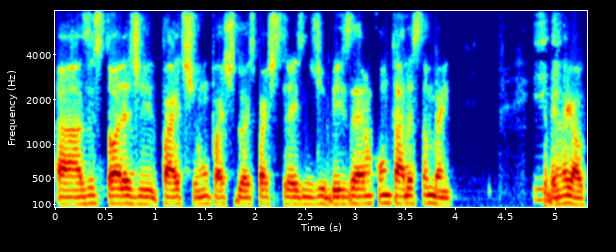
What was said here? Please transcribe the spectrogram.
as histórias de parte 1, parte 2, parte 3 nos gibis eram contadas também. E, é bem legal.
